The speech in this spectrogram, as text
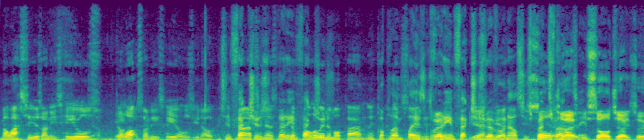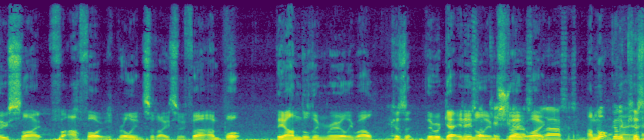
Malacia's on his heels, Yeah. Dalot's on his heels. You know, It's infectious, Martinez, very they're following him up, aren't they? A couple of them players, it's very infectious Yeah, with everyone yeah. else. You saw, throughout the Je- you saw Jesus, like, f- I thought it was brilliant today, to be fair, and, but they handled him really well because they were getting in on him straight away. arse or something. I'm not going to kiss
